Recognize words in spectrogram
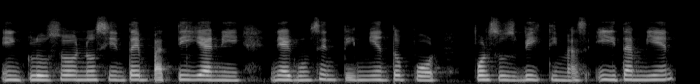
e incluso no sienta empatía ni, ni algún sentimiento por, por sus víctimas. Y también,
